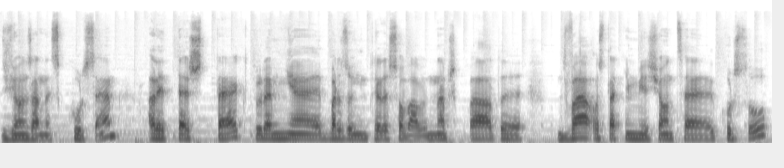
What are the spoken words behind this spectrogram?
związane z kursem, ale też te, które mnie bardzo interesowały. Na przykład e, dwa ostatnie miesiące kursu,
